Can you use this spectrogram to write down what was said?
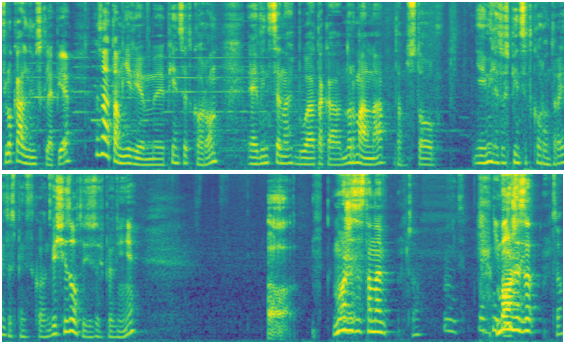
w lokalnym sklepie za tam, nie wiem, y, 500 koron, e, więc cena była taka normalna, tam 100, nie wiem ile to jest 500 koron, teraz ile to jest 500 koron? 200 zł jest coś pewnie, nie? Może zastanawiam... Co? Nic. Może za... Co?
